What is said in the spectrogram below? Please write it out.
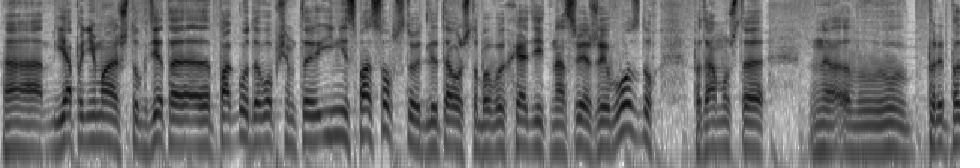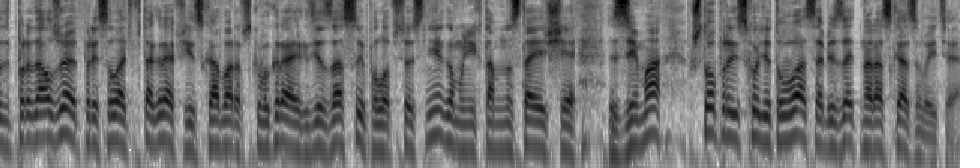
Э, я понимаю, что где-то э, погода, в общем-то, и не способствует для того, чтобы выходить на свежий воздух, потому что пр- продолжают присылать фотографии из Хабаровского края, где засыпало все снегом, у них там настоящая зима. Что происходит у вас? Обязательно рассказывайте.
